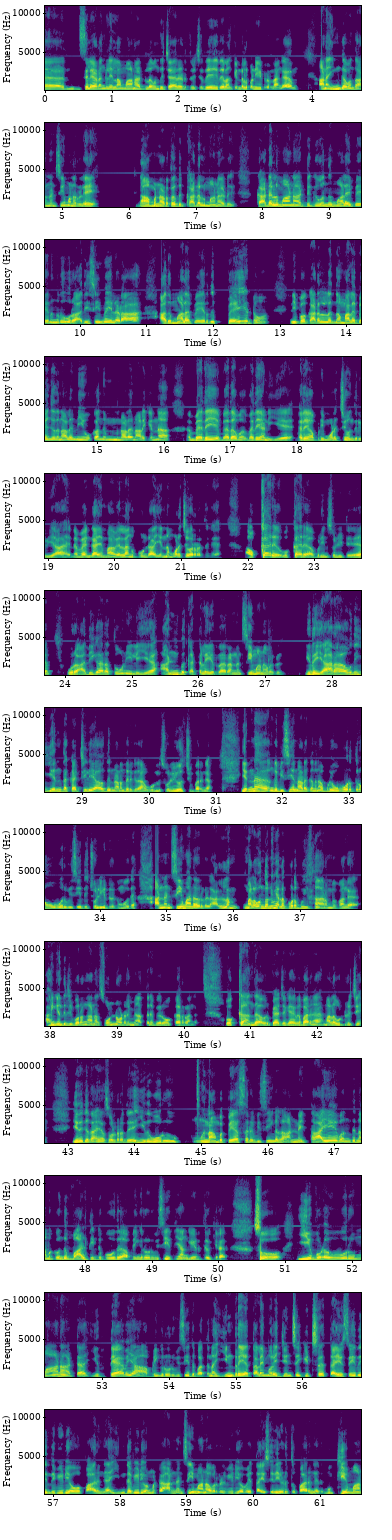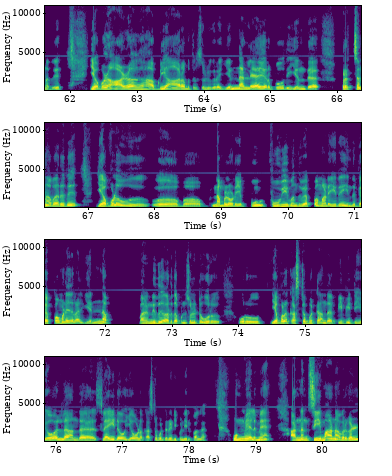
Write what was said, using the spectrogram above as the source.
சில இடங்கள் எல்லாம் மாநாட்டுல வந்து சேர் எடுத்து வச்சது இதெல்லாம் கிண்டல் பண்ணிட்டு இருந்தாங்க. ஆனா இங்க வந்து அண்ணன் சீமானவர்களே நாம நடத்துறது கடல் மாநாடு. கடல் மாநாட்டுக்கு வந்து மழை பெய்யுங்கிறது ஒரு அதிசயமே இல்லடா. அது மழை பெய்யறது பெய்யட்டும். நீ இப்போ கடல்ல இந்த மழை பெஞ்சதுனால நீ உட்காந்துனால நாளைக்கு என்ன விதைய விதை விதையா நீயே விதையா அப்படி முளைச்சு வந்துருவியா? என்ன வெங்காயமா வெள்ளாங்க பூண்டா? என்ன முளைச்சு வர்றதுக்கு? உட்காரு உட்காரு அப்படின்னு சொல்லிட்டு ஒரு அதிகார தோணியிலேயே அன்பு கட்டளையிடுறாரு அண்ணன் சீமான் அவர்கள். இது யாராவது எந்த கட்சியிலையாவது நடந்திருக்குதா? ஒன்று சொல்லி யோசிச்சு பாருங்க. என்ன அங்க விஷயம் நடக்குதுன்னா அப்படி ஒவ்வொருத்தரும் ஒவ்வொரு விஷயத்தையும் சொல்லிட்டு இருக்கும்போது அண்ணன் சீமான் அவர்கள் எல்லாம் மழை வந்தோடனே எல்லாம் குடம்பு தான் ஆரம்பிப்பாங்க. அவங்க எந்திரிச்சு போறாங்க ஆனா சொன்ன உடனே அத்தனை பேரும் உட்காடுறாங்க உட்காந்து அவர் பேச்சை கேட்க பாருங்க மழை விட்டுருச்சு. இதுக்கு தான் சொல்றது? இது ஒரு நாம் பேசுகிற விஷயங்கள் அன்னை தாயே வந்து நமக்கு வந்து வாழ்த்திட்டு போகுது அப்படிங்கிற ஒரு விஷயத்தையும் அங்கே எடுத்து வைக்கிறார். ஸோ இவ்வளவு ஒரு மாநாட்டை இது தேவையா அப்படிங்கிற ஒரு விஷயத்தை பார்த்தோன்னா இன்றைய தலைமுறை ஜென்சி கிட்ஸை தயவு செய்து இந்த வீடியோவை பாருங்க. இந்த வீடியோ மட்டும் அண்ணன் சீமான் அவர்கள் வீடியோவை தயவு செய்து எடுத்து பாருங்க. இது முக்கியமானது. எவ்வளவு அழகா அப்படியே ஆரம்பத்தில் சொல்லிக்கிறார் என்ன லேயர் போது எந்த பிரச்சனை வருது எவ்வளவு நம்மளுடைய பூ புவி வந்து வெப்பமடையுது இந்த வெப்பமடைதலால் என்ன நிது இது அப்படின்னு சொல்லிட்டு ஒரு ஒரு எவ்வளவு கஷ்டப்பட்டு அந்த பிபிடியோ இல்ல அந்த ஸ்லைடோ எவ்வளவு கஷ்டப்பட்டு ரெடி பண்ணியிருப்பாங்க உண்மையிலுமே அண்ணன் சீமான் அவர்கள்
